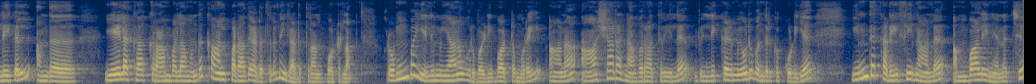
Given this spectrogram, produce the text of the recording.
இலைகள் அந்த ஏலக்காய் கிராம்பெல்லாம் வந்து கால்படாத இடத்துல நீங்கள் அடுத்த நாள் போட்டுடலாம். ரொம்ப எளிமையான ஒரு வழிபாட்டு முறை. ஆனால் ஆஷாட நவராத்திரியில் வெள்ளிக்கிழமையோடு வந்திருக்கக்கூடிய இந்த கடைசி நாளை அம்பாளை நினச்சி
